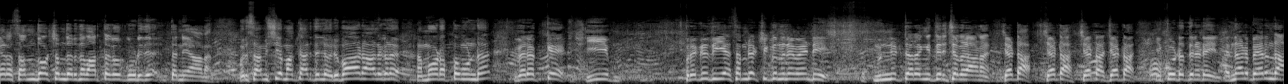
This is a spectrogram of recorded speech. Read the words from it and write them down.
ഏറെ സന്തോഷം തരുന്ന വാർത്തകൾ കൂടി തന്നെയാണ്. ഒരു സംശയം അക്കാര്യത്തിൽ ഒരുപാട് ആളുകൾ നമ്മോടൊപ്പമുണ്ട്. ഇവരൊക്കെ ഈ പ്രകൃതിയെ സംരക്ഷിക്കുന്നതിന് വേണ്ടി മുന്നിട്ടിറങ്ങി തിരിച്ചവരാണ്. ചേട്ടാ ചേട്ടാ ചേട്ടാ ചേട്ടാ ഈ കൂട്ടത്തിനിടയിൽ. എന്താണ് പേരെന്താ?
